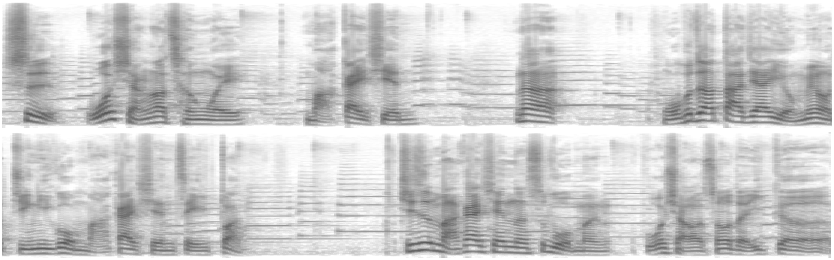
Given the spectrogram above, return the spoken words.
是我想要成为马盖先。那我不知道大家有没有经历过马盖先这一段。其实马盖先呢，是我们国小的时候的一个，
